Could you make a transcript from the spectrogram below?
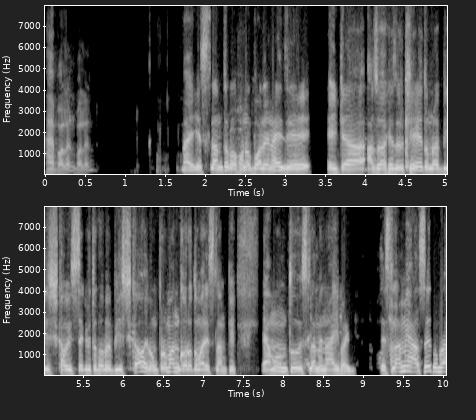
হ্যাঁ, বলেন, বলেন। ভাই ইসলাম তো কখনো বলে নাই যে এইটা আজওয়া খেজুর খেয়ে তোমরা বিষ খাও ইচ্ছাকৃতভাবে বিষ খাও এবং প্রমাণ করো তোমার ইসলামকে। এমন তো ইসলামে নাই ভাই। ইসলামে আছে তোমরা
